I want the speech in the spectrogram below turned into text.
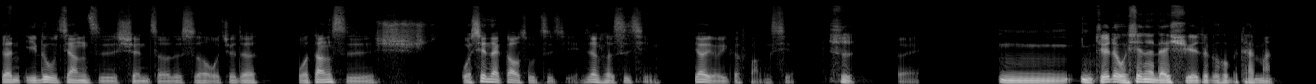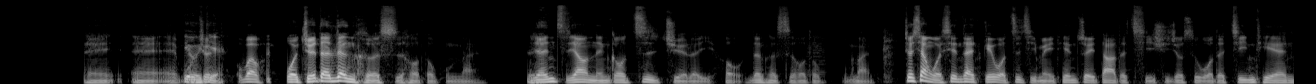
跟一路这样子选择的时候，我觉得我当时，我现在告诉自己，任何事情要有一个防线，是，对。嗯，你觉得我现在来学这个会不会太慢？诶诶诶，我觉得有一点不，我觉得任何时候都不慢。人只要能够自觉了以后，任何时候都不慢。就像我现在给我自己每天最大的期许，就是我的今天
